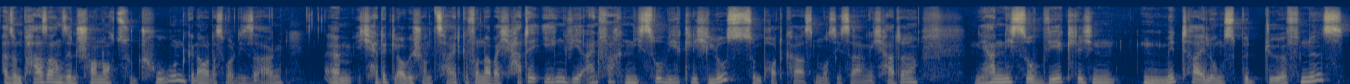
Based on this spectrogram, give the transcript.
Also ein paar Sachen sind schon noch zu tun, genau, das wollte ich sagen. Ähm, ich hätte, glaube ich, schon Zeit gefunden, aber ich hatte irgendwie einfach nicht so wirklich Lust zum Podcasten, muss ich sagen. Ich hatte ja nicht so wirklich ein, ein Mitteilungsbedürfnis.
